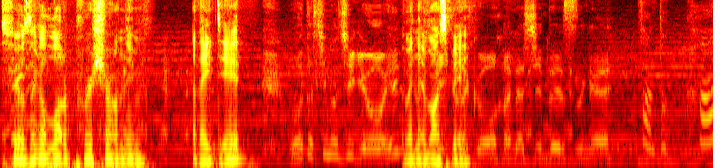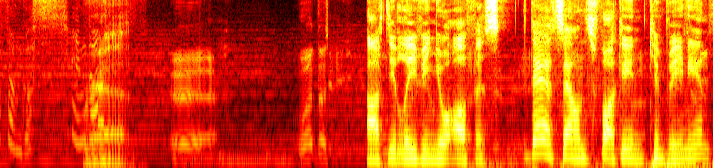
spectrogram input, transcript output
This feels like a lot of pressure on them. Are they dead? I mean, they must be. After leaving your office. That sounds fucking convenient.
